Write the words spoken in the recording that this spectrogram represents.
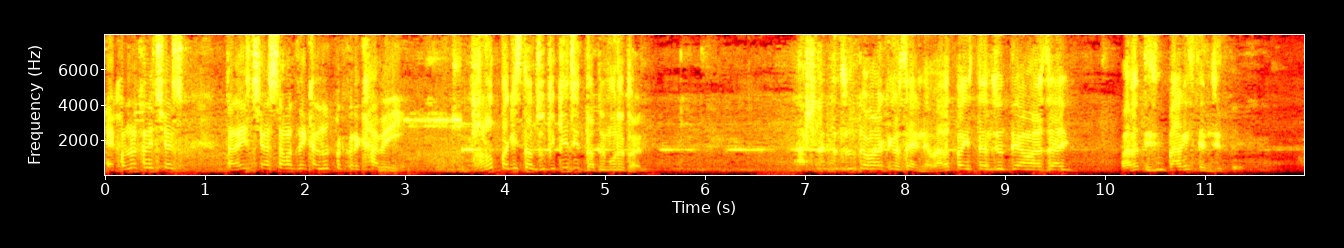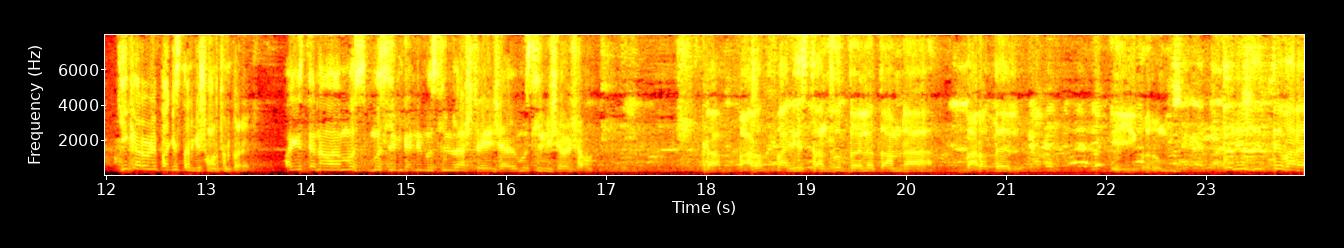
এখনও খালি ইচ্ছা আছে- তারা ইচ্ছা আছে আমাদের এখানে লুটপাট করে খাবেই। ভারত পাকিস্তান যুদ্ধে কে জিতবে আপনি মনে করেন? আসলে তো যুদ্ধ আমরা কেউ চাই না। ভারত পাকিস্তান যুদ্ধে আমরা চাই ভারত পাকিস্তান জিতবে। কি কারণে পাকিস্তানকে সমর্থন করেন? পাকিস্তান আমার মুস- মুসলিম কান্ট্রি মুসলিম রাষ্ট্র হিসাবে মুসলিম হিসাবে সমর্থন ভারত, পাকিস্তান যুদ্ধ হইলে তো আমরা ভারতের এই করুম জিততে পারে,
